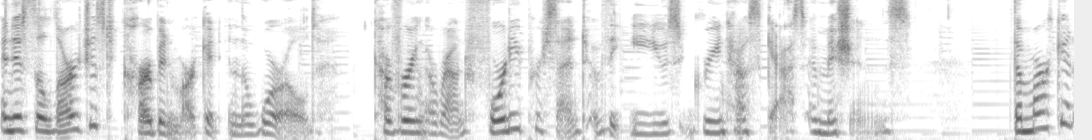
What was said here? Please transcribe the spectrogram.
and is the largest carbon market in the world, covering around 40% of the EU's greenhouse gas emissions. The market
